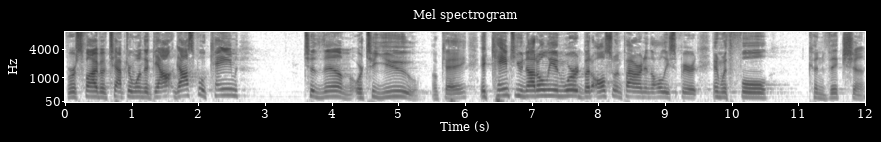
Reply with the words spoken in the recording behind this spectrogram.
verse 5 of chapter 1 the gospel came to them or to you, okay? It came to you not only in word, but also in power and in the Holy Spirit and with full conviction.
